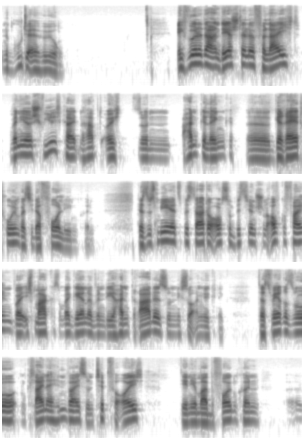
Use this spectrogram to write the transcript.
eine gute Erhöhung. Ich würde da an der Stelle vielleicht, wenn ihr Schwierigkeiten habt, euch so ein Handgelenkgerät äh, holen, was ihr da vorlegen könnt. Das ist mir jetzt bis dato auch so ein bisschen schon aufgefallen, weil ich mag es immer gerne, wenn die Hand gerade ist und nicht so angeknickt. Das wäre so ein kleiner Hinweis und Tipp für euch, den ihr mal befolgen könnt, äh,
